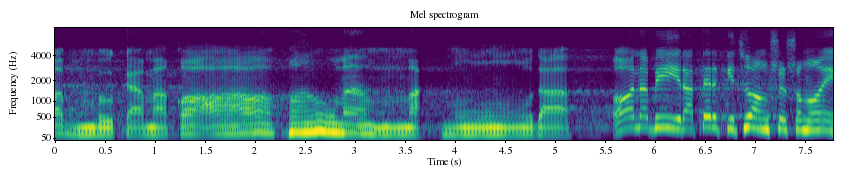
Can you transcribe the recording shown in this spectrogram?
রব্বুকা মাকামান মাহমুদা। ও নবী, রাতের কিছু অংশ সময়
